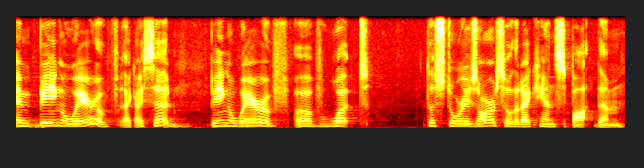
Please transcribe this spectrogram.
and being aware of like i said being aware of of what the stories are so that I can spot them.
